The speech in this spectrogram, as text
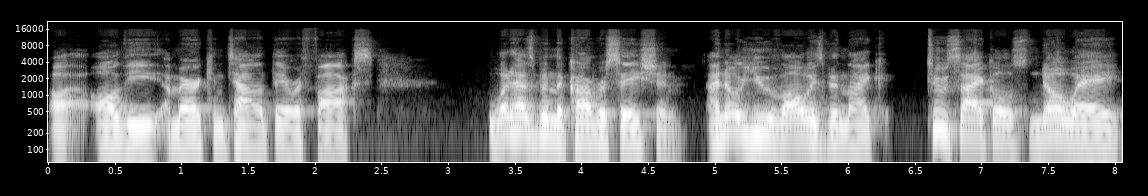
all, all the American talent there with Fox. What has been the conversation? I know you've always been like two cycles, no way.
